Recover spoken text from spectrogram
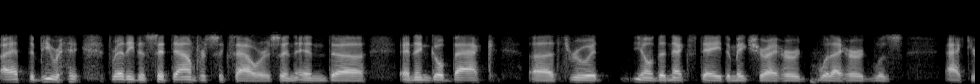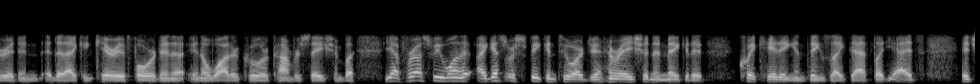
I have to be ready, ready to sit down for six hours and and uh, and then go back uh, through it. You know, the next day to make sure I heard what I heard was accurate and, and, that I can carry it forward in a in a water cooler conversation. But yeah, for us, we want. To, I guess we're speaking to our generation and making it quick hitting and things like that. But yeah, it's it's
